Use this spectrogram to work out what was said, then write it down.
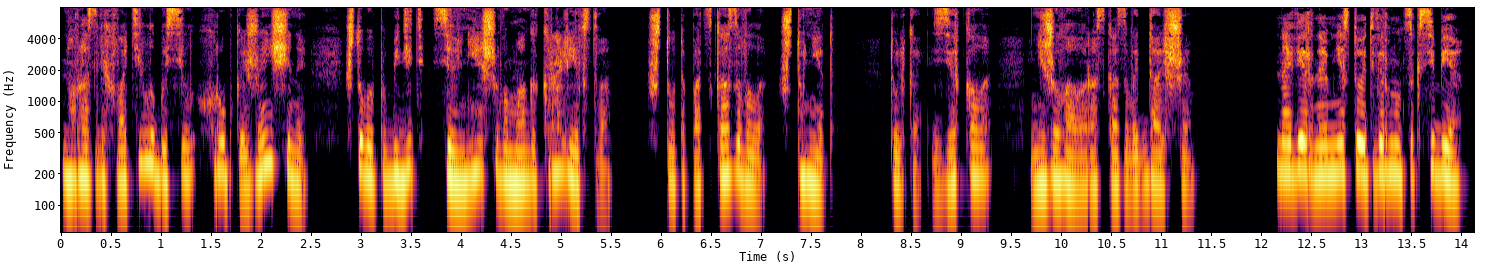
Но разве хватило бы сил хрупкой женщины, чтобы победить сильнейшего мага королевства? Что-то подсказывало, что нет. Только зеркало не желало рассказывать дальше. «Наверное, мне стоит вернуться к себе», —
